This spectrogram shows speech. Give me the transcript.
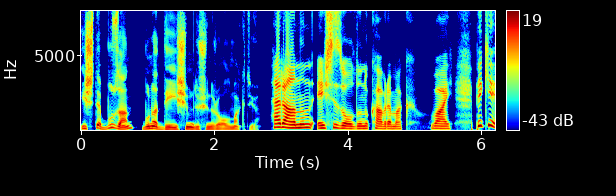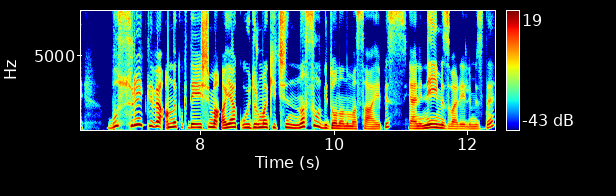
İşte Buzan buna değişim düşünürü olmak diyor. Her anın eşsiz olduğunu kavramak. Vay. Peki bu sürekli ve anlık değişime ayak uydurmak için nasıl bir donanıma sahibiz? Yani neyimiz var elimizde?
